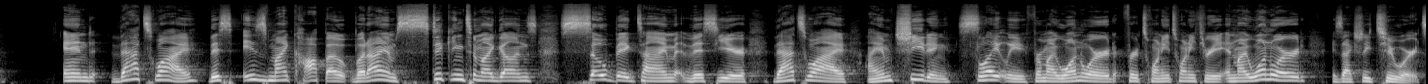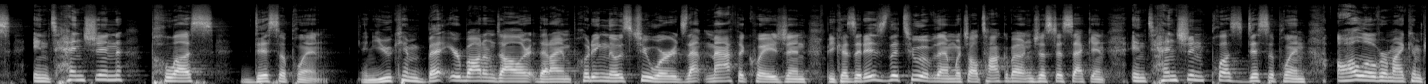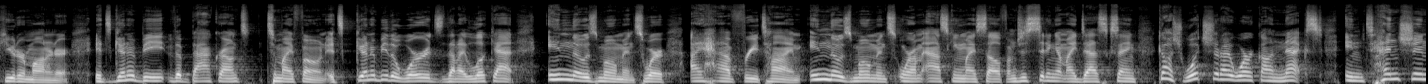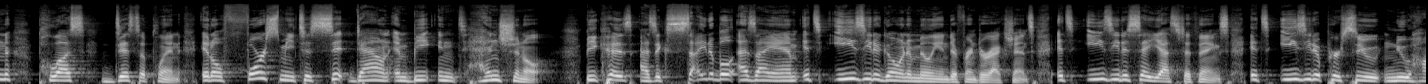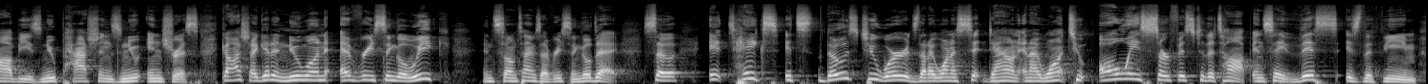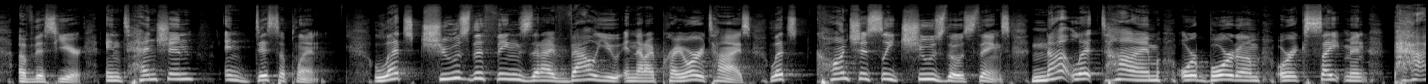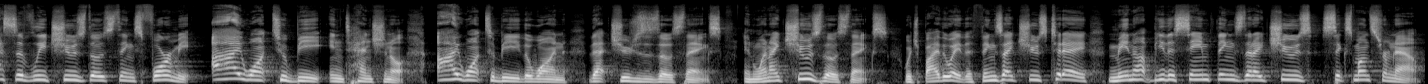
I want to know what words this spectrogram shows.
And that's why this is my cop out, but I am sticking to my guns so big time this year. That's why I am cheating slightly for my one word for 2023. And my one word is actually two words intention plus discipline. And you can bet your bottom dollar that I am putting those two words, that math equation, because it is the two of them, which I'll talk about in just a second, intention plus discipline all over my computer monitor. It's gonna be the background to my phone. It's gonna be the words that I look at in those moments where I have free time, in those moments where I'm asking myself, I'm just sitting at my desk saying, gosh, what should I work on next? Intention plus discipline. It'll force me to sit down and be intentional intentional because as excitable as I am, it's easy to go in a million different directions. It's easy to say yes to things. It's easy to pursue new hobbies, new passions, new interests. Gosh, I get a new one every single week and sometimes every single day. So it takes, it's those two words that I want to sit down and I want to always surface to the top and say, this is the theme of this year intention and discipline. Let's choose the things that I value and that I prioritize. Let's consciously choose those things, not let time or boredom or excitement passively choose those things for me. I want to be intentional. I want to be the one that chooses those things. And when I choose those things, which by the way, the things I choose today may not be the same things that I choose six months from now,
